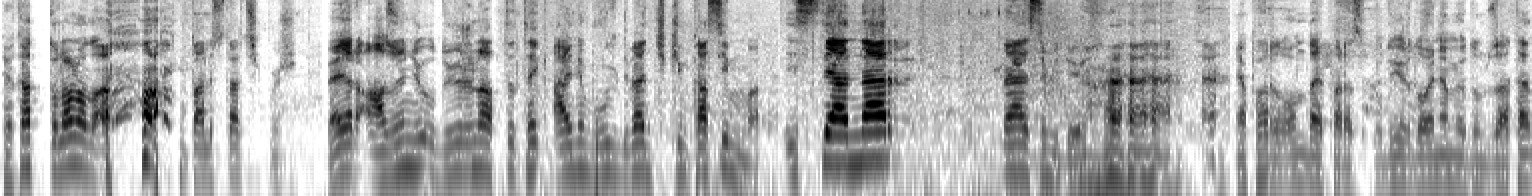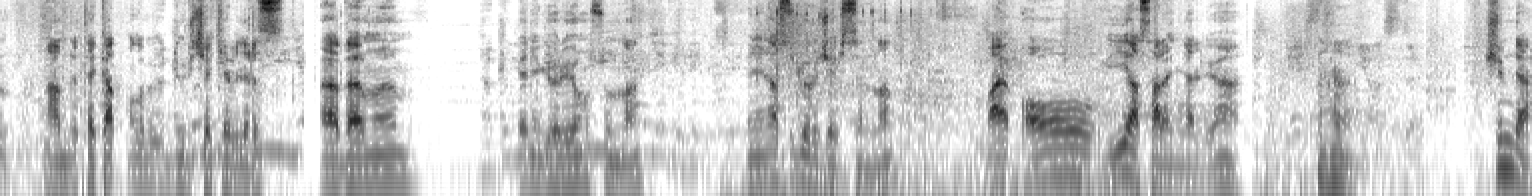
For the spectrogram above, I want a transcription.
Tek attı lan ona. Talistar çıkmış. Beyler az önce Uduyur'un attığı tek aynı build ben çıkayım kasayım mı? İsteyenler beğensin videoyu. yaparız onu da yaparız. Uduyur'da oynamıyordum zaten. Hem de tek atmalı bir Uduyur çekebiliriz. Adamım. Beni görüyor musun lan? Beni nasıl göreceksin lan? Vay o iyi hasar engelliyor ha. Şimdi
